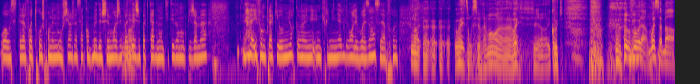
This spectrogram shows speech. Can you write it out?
waouh, c'était la fois trop. Je promène mon chien, je suis à 50 mètres de chez moi, j'ai pas Ouais. j'ai pas de carte d'identité dans mon pyjama. Il faut me plaquer au mur comme une, une criminelle devant les voisins, c'est affreux. Ouais, ouais, donc c'est vraiment. euh, ouais, euh, écoute. voilà, moi ça m'a.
